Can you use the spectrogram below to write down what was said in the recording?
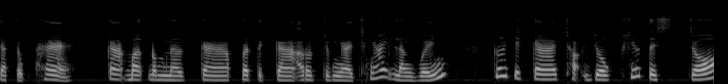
ចាត់ទុកថា ការបើកដំណើរការព្រឹត្តិការណ៍រត់ចម្ងាយឆ្ងាយឡើងវិញគឺជាការឆក់យកភ្ញៀវទេសចរ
